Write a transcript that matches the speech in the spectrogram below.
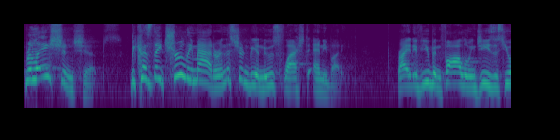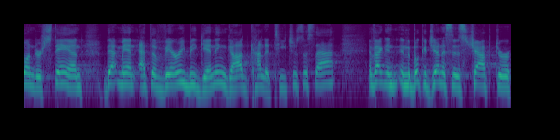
relationships. Because they truly matter, and this shouldn't be a newsflash to anybody right? If you've been following Jesus, you understand that, man, at the very beginning, God kind of teaches us that. In fact, in, in, the book of Genesis, chapter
